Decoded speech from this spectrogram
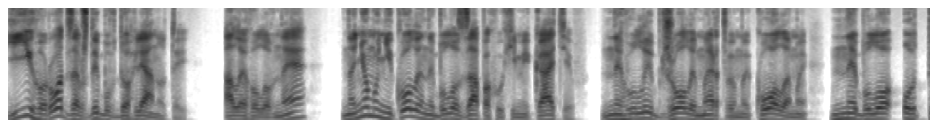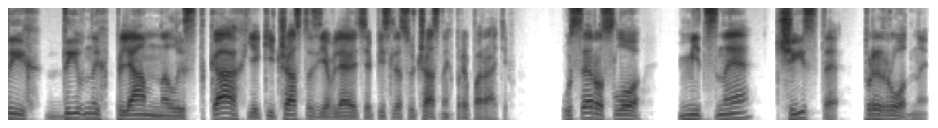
Її город завжди був доглянутий, але головне, на ньому ніколи не було запаху хімікатів, не гули бджоли мертвими колами, не було отих дивних плям на листках, які часто з'являються після сучасних препаратів. Усе росло міцне, чисте, природне.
